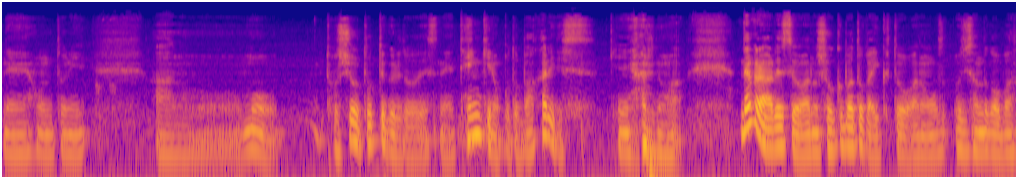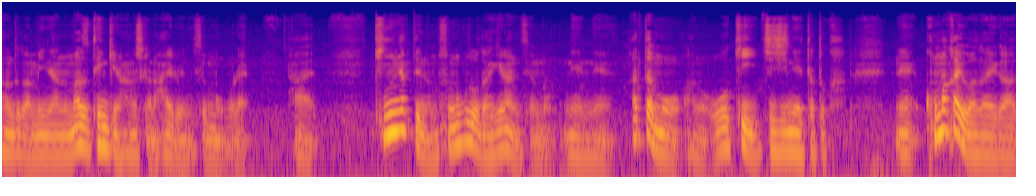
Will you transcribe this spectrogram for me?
ね本当に。あのもう年を取ってくるとですね天気のことばかりです。気になるのは。だからあれですよあの職場とか行くとあのおじさんとかおばさんとかみんなあのまず天気の話から入るんですよもうこれ。はい。気になってるのもそのことだけなんですよもう年々。あとはもうあの大きい時事ネタとか。ね。細かい話題が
